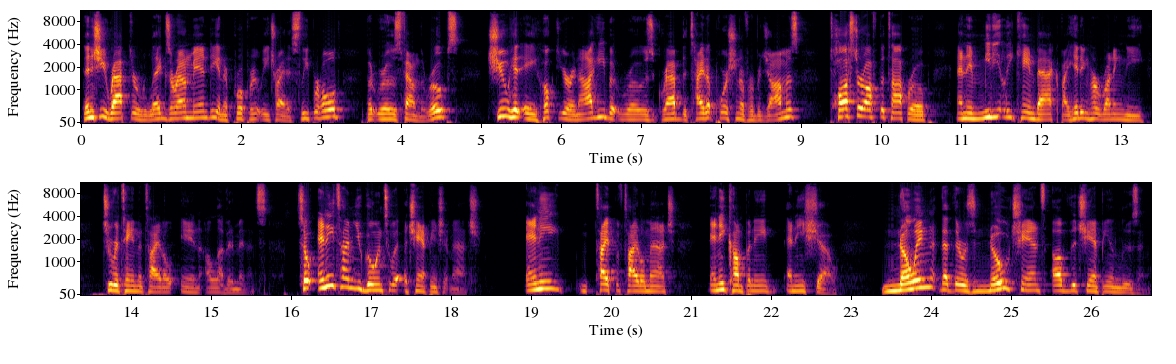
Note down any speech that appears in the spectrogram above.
Then she wrapped her legs around Mandy and appropriately tried a sleeper hold, but Rose found the ropes. Choo hit a hooked uranagi, but Rose grabbed the tied up portion of her pajamas, tossed her off the top rope, and immediately came back by hitting her running knee to retain the title in 11 minutes. So, anytime you go into a championship match, any type of title match, any company, any show, knowing that there is no chance of the champion losing,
